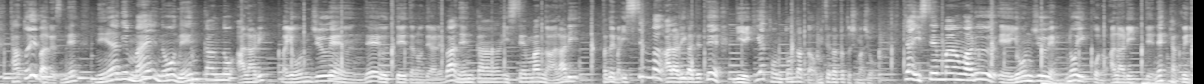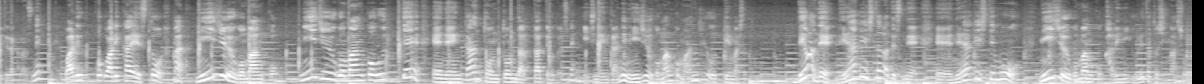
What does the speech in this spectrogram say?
例えばですね、値上げ前の年間の粗利、まあ、40円で売っていたのであれば、年間1000万のあらり例えば1000万粗利が出て利益がトントンだったお店だったとしましょう。じゃあ1000万割る40円の1個の粗利でね100円で言ってたからですね。割る割り返すと、まあ、25万個。25万個売って年間トントンだったってことですね。1年間で25万個まんじゅうを売っていましたと。ではね値上げしたらですね、えー、値上げしても25万個仮に売れたとしましょう。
